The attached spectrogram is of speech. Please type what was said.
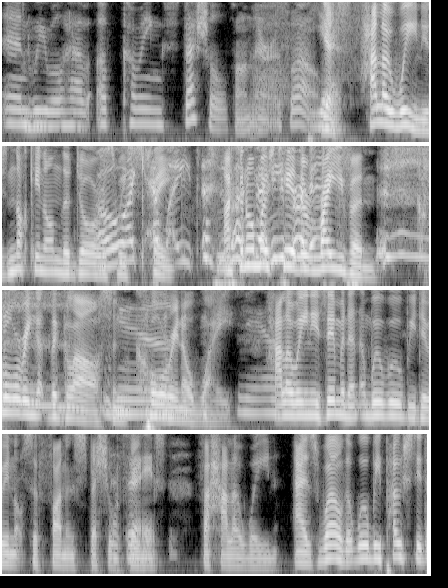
And we mm. will have upcoming specials on there as well. Yes, Yes. Halloween is knocking on the door as Oh, we I speak. can't wait. This I my can almost hear the favorite. raven clawing at the glass and Yeah. cawing away. Yeah. Halloween is imminent, and we will be doing lots of fun and special That's right. things for Halloween as well that will be posted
